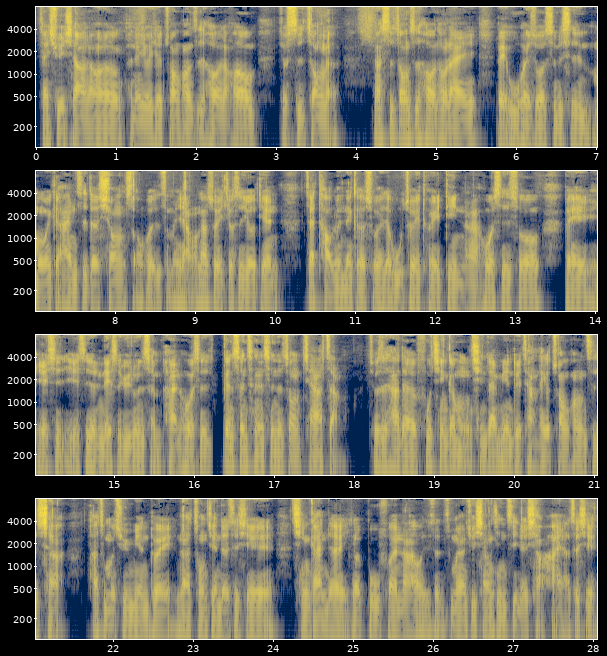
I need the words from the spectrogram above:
在学校，然后可能有一些状况之后，然后就失踪了。那失踪之后，后来被误会说是不是某一个案子的凶手或者怎么样？那所以就是有点在讨论那个所谓的无罪推定啊，或是说被也是也是有类似舆论审判，或者是更深层的是那种家长，就是他的父亲跟母亲在面对这样的一个状况之下。他怎么去面对那中间的这些情感的一个部分啊，或者是怎么样去相信自己的小孩啊？这些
